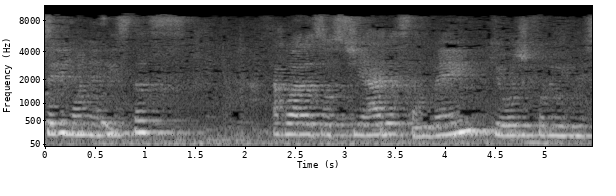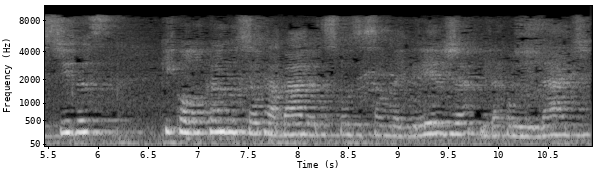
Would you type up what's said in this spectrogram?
cerimonialistas, agora as hostiárias também, que hoje foram investidas, que colocando o seu trabalho à disposição da igreja e da comunidade,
